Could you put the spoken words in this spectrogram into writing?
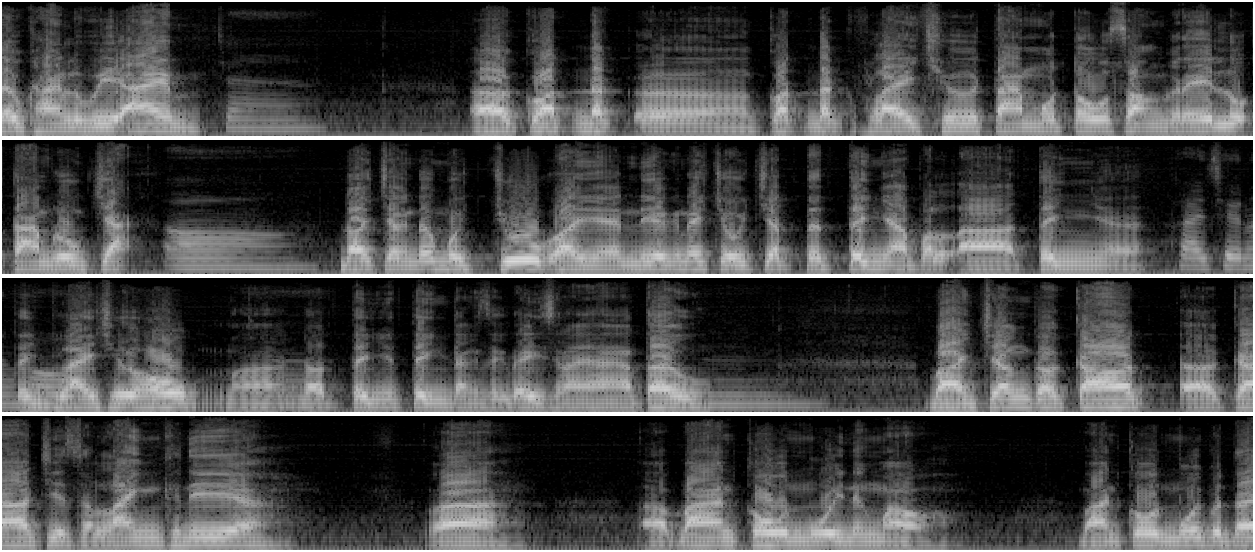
នៅខាងលវីអែមចា គាត់ដឹកគាត់ដឹកផ្លែឈើតាមម៉ូតូសង្ការេលក់តាមរោងចក្រអូដល់អញ្ចឹងទៅមកជួបហើយនាងនេះចូលចិត្តទៅទិញអាទិញផ្លែឈើនឹងទិញផ្លែឈើហូបដល់ទិញទិញទាំងសេចក្តីស្នេហាទៅបាទអញ្ចឹងក៏កើតការជាស្រឡាញ់គ្នាបាទបានកូនមួយនឹងមកបានកូនមួយប៉ុន្តែ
